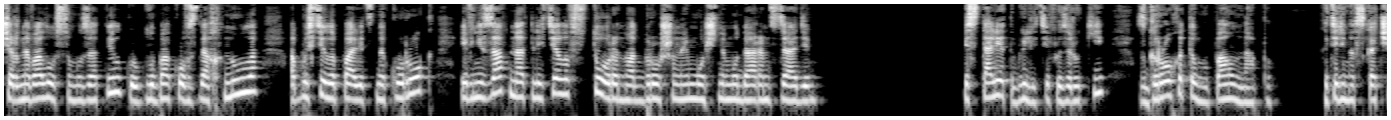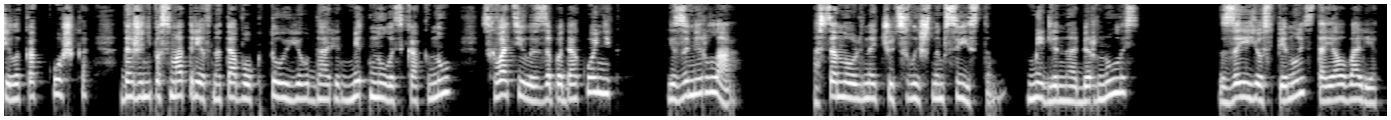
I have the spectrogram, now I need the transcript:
черноволосому затылку, глубоко вздохнула, опустила палец на курок и внезапно отлетела в сторону, отброшенной мощным ударом сзади. Пистолет, вылетев из руки, с грохотом упал на пол. Катерина вскочила, как кошка, даже не посмотрев на того, кто ее ударил, метнулась к окну, схватилась за подоконник и замерла, остановленная чуть слышным свистом, медленно обернулась. За ее спиной стоял валет.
